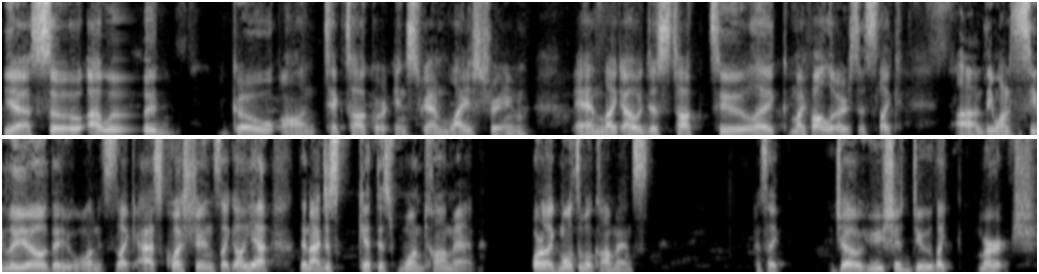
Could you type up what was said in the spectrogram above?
Yeah, so I would go on TikTok or Instagram live stream and like I would just talk to like my followers. It's like uh, they wanted to see Leo, they wanted to like ask questions, like, oh yeah. Then I just get this one comment or like multiple comments. It's like, Joe, you should do like merch.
